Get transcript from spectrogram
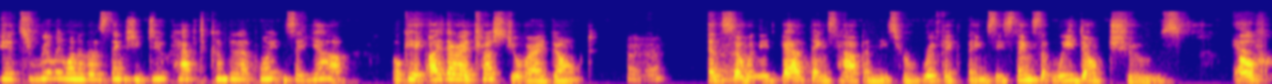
it's really one of those things you do have to come to that point and say, yeah, okay, either I trust you or I don't. Mm-hmm. And mm-hmm. so when these bad things happen, these horrific things, these things that we don't choose, yeah. oh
